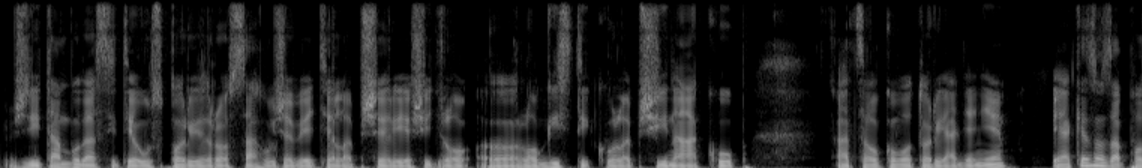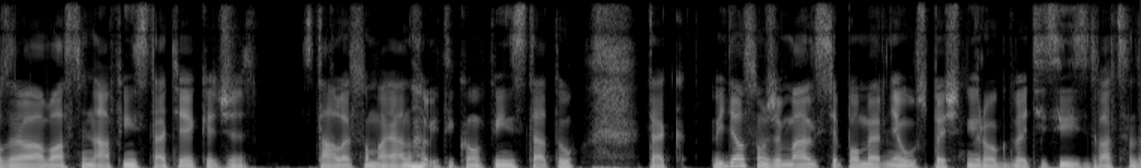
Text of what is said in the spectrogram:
vždy tam budú asi tie úspory z rozsahu, že viete lepšie riešiť lo- e, logistiku, lepší nákup a celkovo to riadenie. Ja keď som sa pozeral vlastne na Finstate, keďže stále som aj analytikom Finstatu, tak videl som, že mali ste pomerne úspešný rok 2022,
